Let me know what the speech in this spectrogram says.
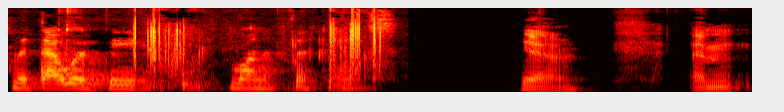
But that would be one of the things. Yeah. Um,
